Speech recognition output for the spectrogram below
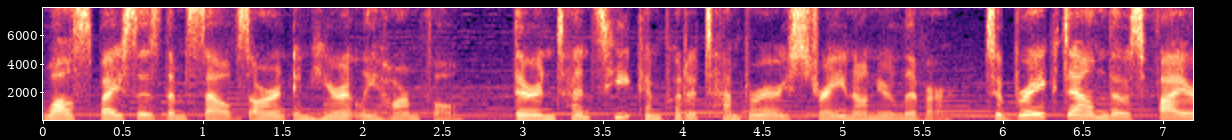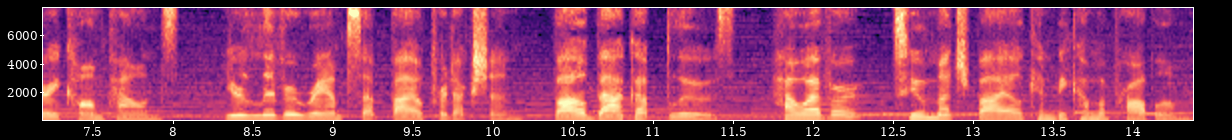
While spices themselves aren't inherently harmful, their intense heat can put a temporary strain on your liver. To break down those fiery compounds, your liver ramps up bile production, bile backup blues. However, too much bile can become a problem.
